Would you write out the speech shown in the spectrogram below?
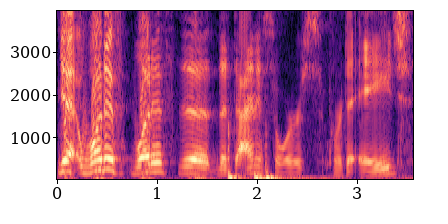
Yeah, what if what if the the dinosaurs were to age,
